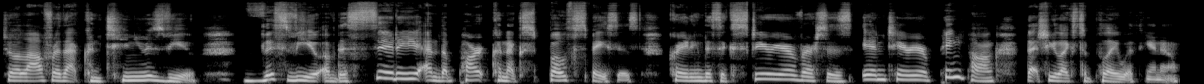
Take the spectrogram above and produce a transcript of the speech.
to allow for that continuous view. This view of the city and the park connects both spaces, creating this exterior versus interior ping pong that she likes to play with, you know.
